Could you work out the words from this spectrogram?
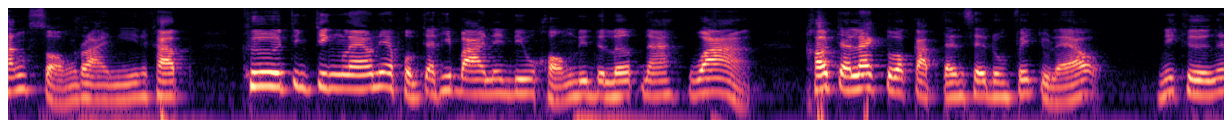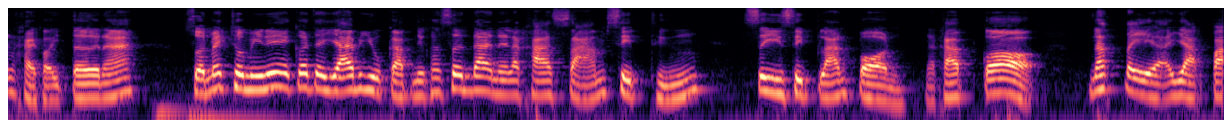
ทั้ง 2 รายนี้นะครับ คือจริงๆแล้วเนี่ยผมจะอธิบายในดีลของลินเดเลฟนะ ว่าเขาจะแลกตัวกับแดนเซลดุมฟิตอยู่แล้ว นี่คือเงื่อนไขของอิเตอร์นะ ส่วนแม็กโทมิเน่ก็จะย้ายไปอยู่กับนิวคาสเซิลได้ในราคา 30 ถึง 40 ล้านปอนด์นะครับ ก็นักเตะอยากไป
